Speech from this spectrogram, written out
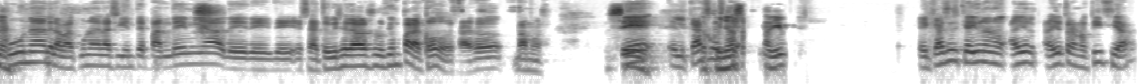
vacuna. de la vacuna de la siguiente pandemia, de, de- de- o sea, te hubiese dado la solución para todo. O sea, eso, vamos. Sí. El Los caso es que, el caso es que hay, una, hay, hay otra noticia,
